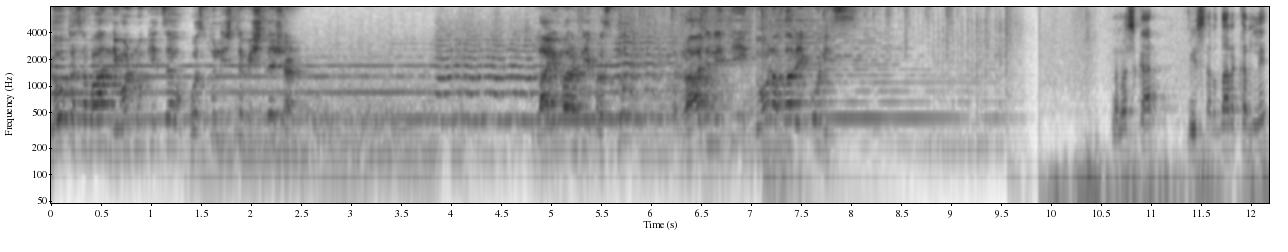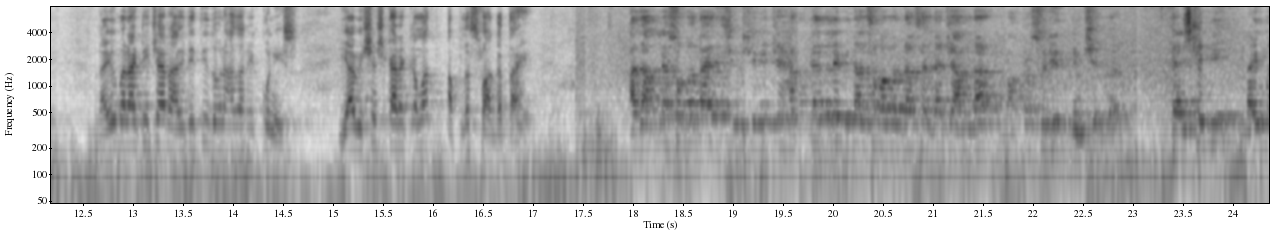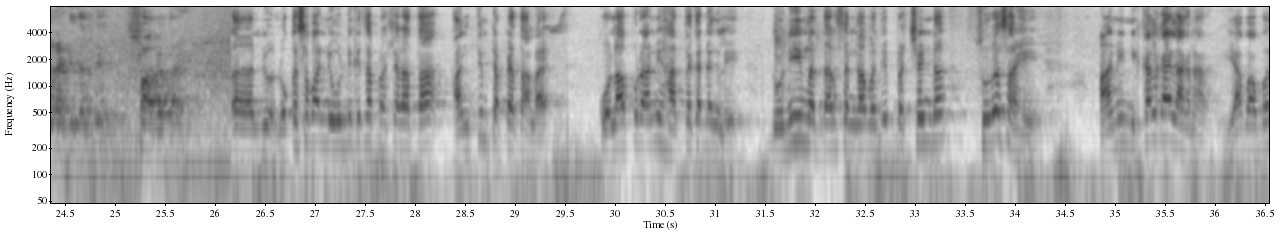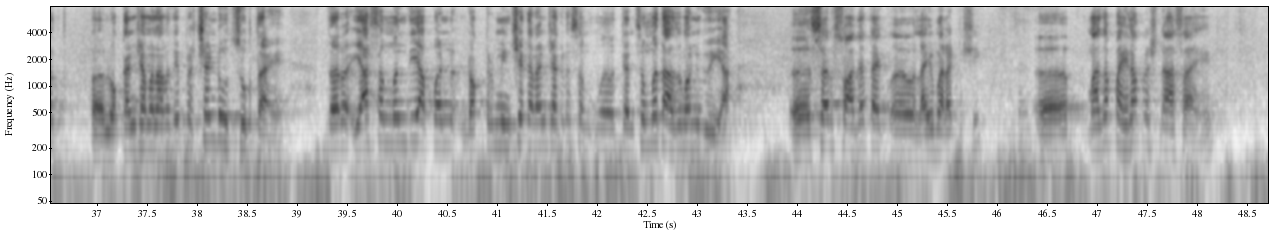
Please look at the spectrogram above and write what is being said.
लोकसभा निवडणुकीचं वस्तुनिष्ठ विश्लेषण. लाईव्ह मराठी प्रस्तुत राजनीती दोन हजार एकोणीस. नमस्कार मी सरदार कर्ले लाईव्ह मराठीच्या राजनीती दोन हजार एकोणीस या विशेष कार्यक्रमात आपलं स्वागत आहे. आज आपल्यासोबत आहेत शिवसेनेचे हातकंदले विधानसभा मतदारसंघाचे आमदार डॉक्टर सुजित निमशेकर. त्यांचेही लाईव्ह मराठीतर्फे स्वागत आहे. लोकसभा निवडणुकीचा प्रचार आता अंतिम टप्प्यात आला आहे कोल्हापूर आणि हातकणंगले दोन्ही मतदारसंघामध्ये प्रचंड चुरस आहे. आणि निकाल काय लागणार? याबाबत लोकांच्या मनामध्ये प्रचंड उत्सुकता आहे. तर यासंबंधी आपण डॉक्टर मिंचेकरांच्याकडे सम त्यांचं मत आजमावून घेऊया. सर स्वागत आहे लाईव्ह मराठीशी. माझा पहिला प्रश्न असा आहे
